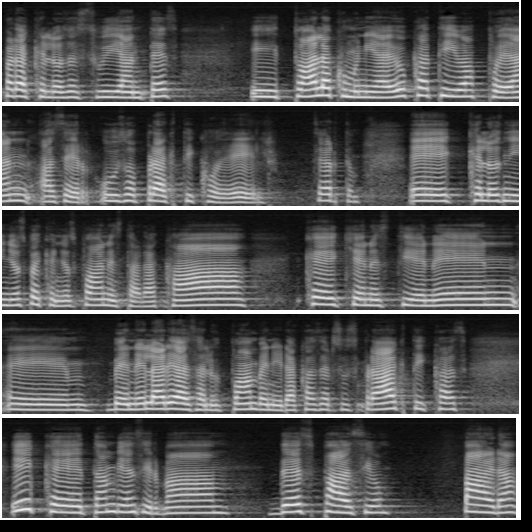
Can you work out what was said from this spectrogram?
para que los estudiantes y toda la comunidad educativa puedan hacer uso práctico de él, ¿cierto? Eh, que los niños pequeños puedan estar acá, que quienes tienen, eh, ven el área de salud puedan venir acá a hacer sus prácticas y que también sirva de espacio para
